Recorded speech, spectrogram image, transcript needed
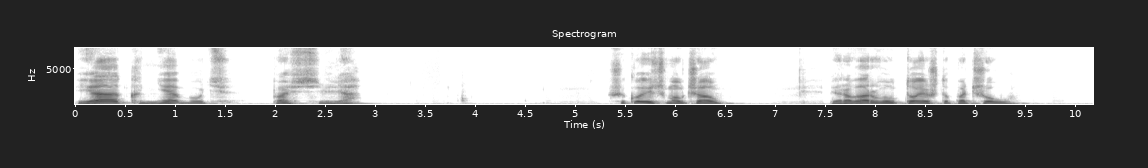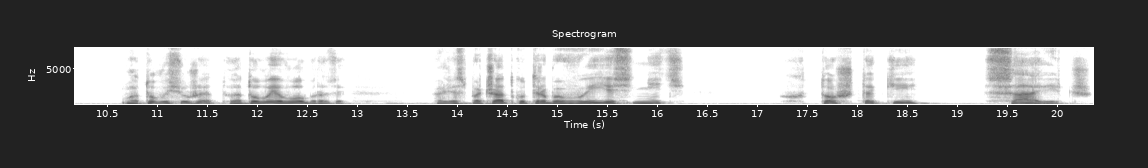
як-небудзь пасля. Шыковіч маўчаў, пераварваў тое, што пачуў. Гатовы сюжэт, гатовыя вобразы. Але спачатку трэба выясніць, хто ж такі Савіч.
